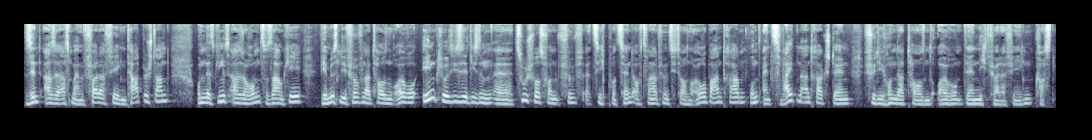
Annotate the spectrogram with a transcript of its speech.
sind also erstmal im förderfähigen Tatbestand. Und jetzt ging es also darum zu sagen, okay, wir müssen die 500.000 Euro inklusive diesem äh, Zuschuss von 50 Prozent auf 250.000 Euro beantragen und einen zweiten Antrag stellen für die 100.000 Euro der nicht förderfähigen Kosten.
